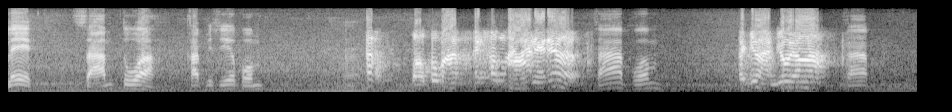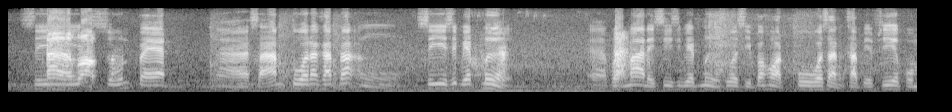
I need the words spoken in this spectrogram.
เลขสามตัวครับพี่เสียผมบอกผู้มาไปเข้ามาหาเนี่ยเด้อครับผมปัจจุบันอยู่เนาะครับสี่เออบอกศูนย์แปด อ่าสามตัวนะครับนะสี่สิบเอ็ดมือเอ่อเพิ่นมาได้สี่สิบเอ็ดมือตัวสีประหอดปูวสันครับเอฟซีผม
